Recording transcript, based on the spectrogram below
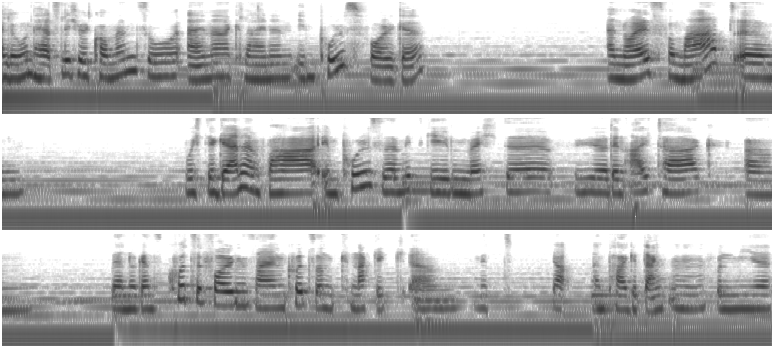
Hallo und herzlich willkommen zu einer kleinen Impulsfolge. Ein neues Format, ähm, wo ich dir gerne ein paar Impulse mitgeben möchte für den Alltag. Ähm, es werden nur ganz kurze Folgen sein, kurz und knackig, ähm, mit ja, ein paar Gedanken von mir,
